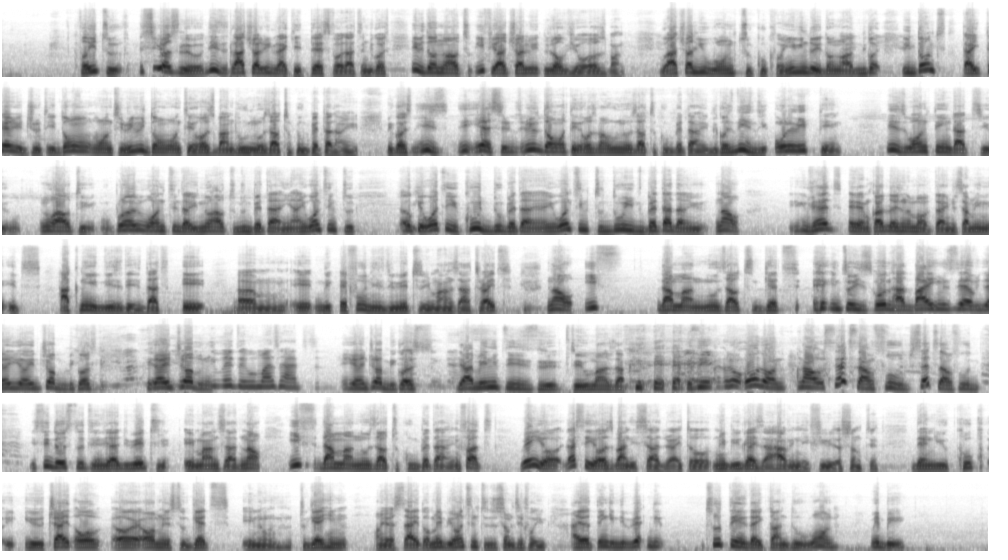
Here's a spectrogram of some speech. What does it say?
for you to seriously oh, this is actually like a test for that thing because if you don't know how to if you actually love your husband you actually want to cook for him even though you don't know because you don't i tell you the truth you don't want you really don't want a husband who knows how to cook better than you. Because this yes you really don't want a husband who knows how to cook better than you because this is the only thing this is one thing that you know how to probably one thing that you know how to do better and you want him to okay thing you could do better and you want him to do it better than you. Now you've heard um, countless number of times i mean it's hackneyed these days that a um a, a food is the way to the man's heart right? Now if that man knows how to get into his own heart by himself. Then you're in trouble because you're in trouble. Activate a woman's heart. you enjoy because there are many things to, to that You see, no, hold on. Now sex and food sex and food you see those two things they are the way to a man's heart. Now if that man knows how to cook better in fact when your let's say your husband is sad right or maybe you guys are having a feud or something then you cook you- tried all all, all means to get you know to get him on your side or maybe you want him to do something for you and you're thinking the, the two things that you can do. One maybe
